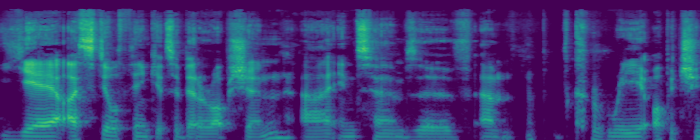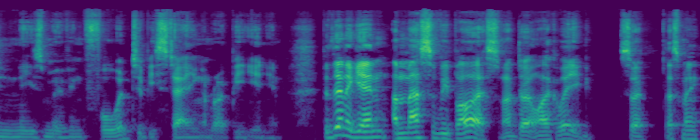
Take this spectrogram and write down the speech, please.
yeah, I still think it's a better option uh, in terms of um, career opportunities moving forward to be staying in rugby union. But then again, I'm massively biased and I don't like league. So that's me.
